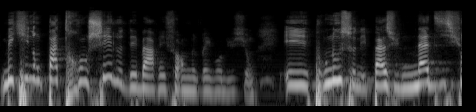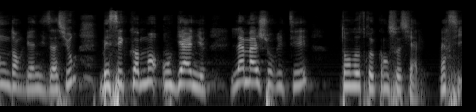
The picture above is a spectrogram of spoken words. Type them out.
mais qui n'ont pas tranché le débat réforme-révolution. Et pour nous, ce n'est pas une addition d'organisations, mais c'est comment on gagne la majorité dans notre camp social. Merci.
